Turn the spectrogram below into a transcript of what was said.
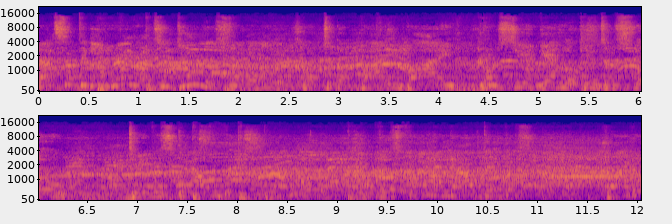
Not something he really wants to do in this fight, although there's Up to the body by Garcia again, looking to slow Davis down. Of this fight, and now Davis trying to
